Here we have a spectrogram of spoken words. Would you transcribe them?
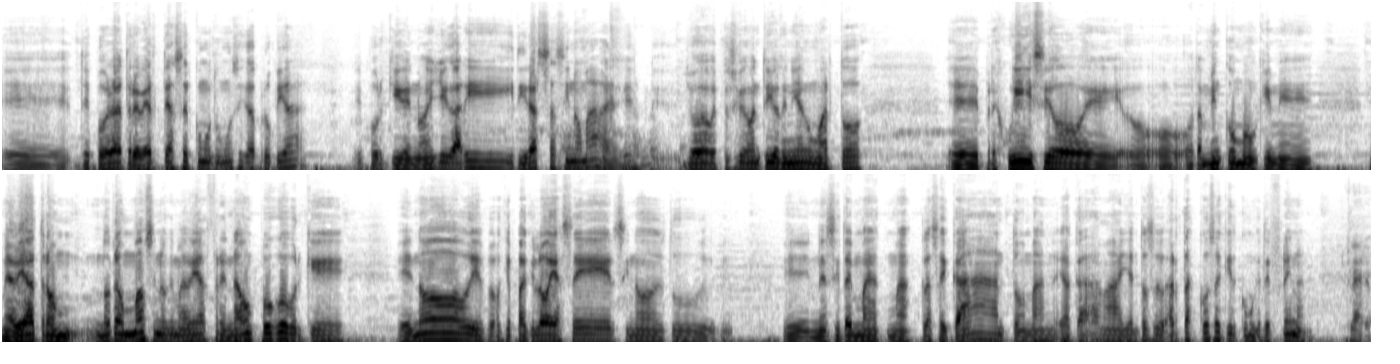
eh, de poder atreverte a hacer como tu música propia, porque no es llegar y, y tirarse así nomás. eh, yo específicamente yo tenía como harto eh, prejuicios o, o- o también como que me, me había traum- no traumado, sino que me había frenado un poco porque eh, no, eh, ¿para qué, para qué lo vayas a hacer? Si no, tú eh, necesitas más, más clase de canto, más acá, más allá. Entonces, hartas cosas que como que te frenan. Claro.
